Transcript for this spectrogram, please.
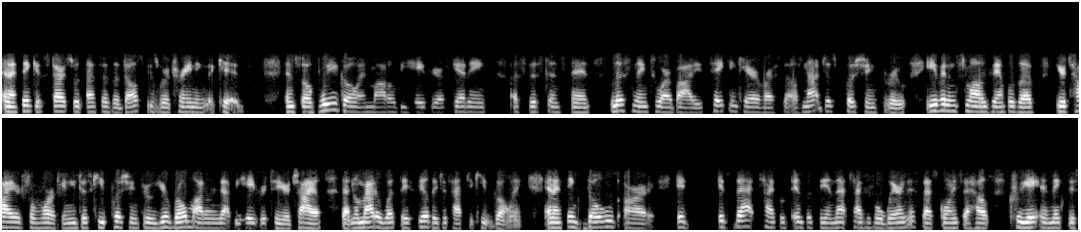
And I think it starts with us as adults because we're training the kids. And so if we go and model behavior of getting assistance and listening to our bodies, taking care of ourselves, not just pushing through. Even in small examples of you're tired from work and you just keep pushing through, you're role modeling that behavior to your child that no matter what they feel, they just have to keep going. And I think those are it's it's that type of empathy and that type of awareness that's going to help create and make this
